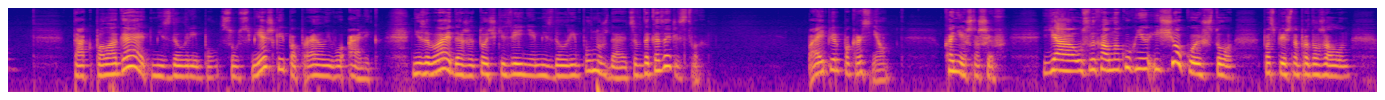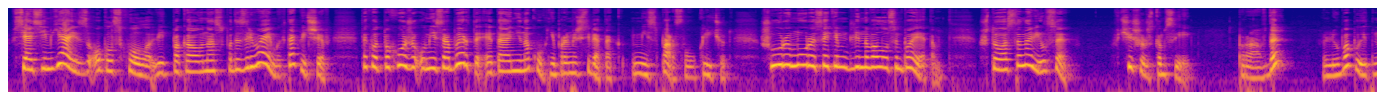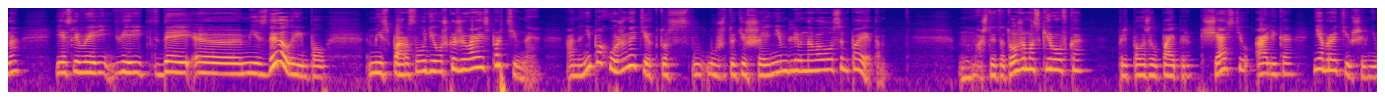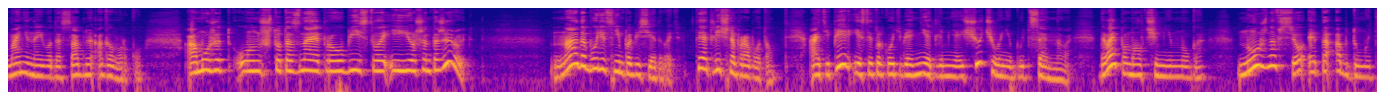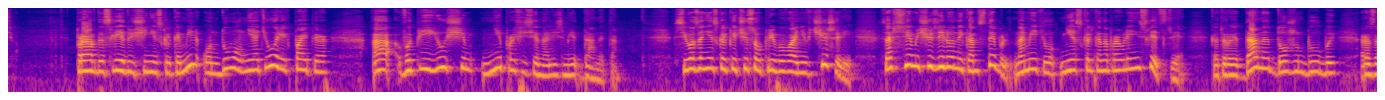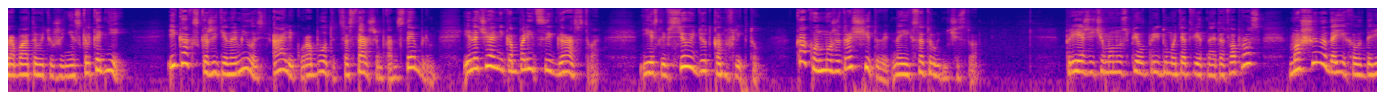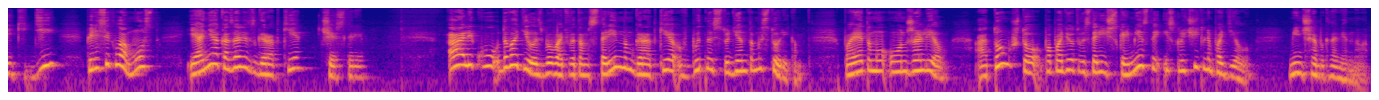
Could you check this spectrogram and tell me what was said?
«Так полагает, мисс Делримпл», — с усмешкой поправил его Алик. «Не забывай, даже точки зрения мисс Делримпл нуждаются в доказательствах». Пайпер покраснел. «Конечно, шеф. Я услыхал на кухне еще кое-что», — поспешно продолжал он. «Вся семья из Оклсхолла, ведь пока у нас подозреваемых, так ведь, шеф? Так вот, похоже, у мисс Роберты, это они на кухне промеж себя так мисс Парслоу кличут, шуры-муры с этим длинноволосым поэтом, что остановился в чеширском сыре. Правда? Любопытно. Если вы верить э, мисс Дэл Римпл, мисс Парслоу девушка живая и спортивная. Она не похожа на тех, кто служит утешением длинноволосым поэтам. Ну, может, это тоже маскировка? предположил Пайпер, к счастью, Алика, не обративший внимания на его досадную оговорку. «А может, он что-то знает про убийство и ее шантажирует?» Надо будет с ним побеседовать. Ты отлично поработал. А теперь, если только у тебя нет для меня еще чего-нибудь ценного, давай помолчим немного. Нужно все это обдумать. Правда, следующие несколько миль он думал не о теориях Пайпера, а о вопиющем непрофессионализме Даннета. Всего за несколько часов пребывания в Чешире совсем еще зеленый констебль наметил несколько направлений следствия, которые Даннет должен был бы разрабатывать уже несколько дней. И как, скажите на милость, Алику работать со старшим констеблем и начальником полиции графства, если все идет к конфликту? Как он может рассчитывать на их сотрудничество? Прежде чем он успел придумать ответ на этот вопрос, машина доехала до реки Ди, пересекла мост, и они оказались в городке Честере. Алику доводилось бывать в этом старинном городке в бытность студентом-историком, поэтому он жалел – о том, что попадет в историческое место исключительно по делу, меньше обыкновенного.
